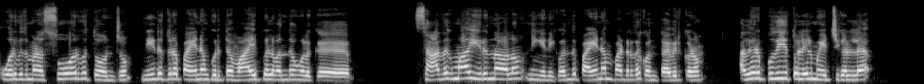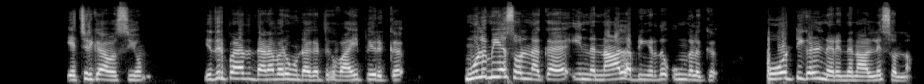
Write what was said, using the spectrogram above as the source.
ஒரு விதமான சோர்வு தோன்றும். நீண்ட தூர பயணம் குறித்த வாய்ப்புகள் வந்து உங்களுக்கு சாதகமா இருந்தாலும் நீங்க இன்னைக்கு வந்து பயணம் பண்றதை கொஞ்சம் தவிர்க்கணும். அதுவே புதிய தொழில் முயற்சிகள்ல எச்சரிக்கை அவசியம். எதிர்பாராத தனவரம் உண்டாகிறதுக்கு வாய்ப்பு இருக்கு. முழுமையா சொல்லனாக்க இந்த நாள் அப்படிங்கிறது உங்களுக்கு போட்டிகள் நிறைந்த நாள்னே சொல்லலாம்.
